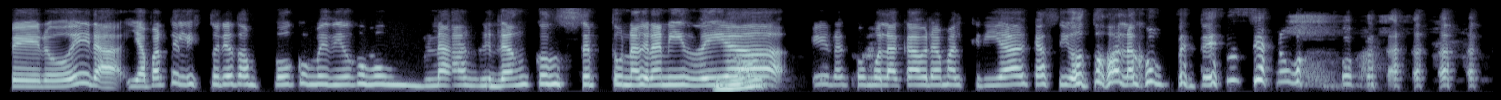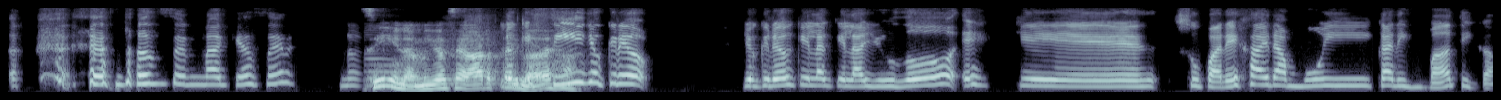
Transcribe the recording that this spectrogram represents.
Pero era, y aparte la historia tampoco me dio como un gran concepto, una gran idea. Era como la cabra malcriada que ha sido toda la competencia, ¿no? Entonces, nada que hacer. Sí, la amiga se harta. Lo que sí, yo creo, yo creo que la que la ayudó es que su pareja era muy carismática.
